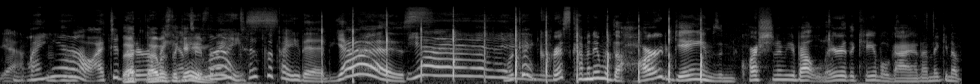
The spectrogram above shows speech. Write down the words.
Yeah. Wow, I did That- better that on was my the game. than I anticipated. Yes. Yay! Look at Chris coming in with the hard games and questioning me about Larry the Cable Guy, and I'm making up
